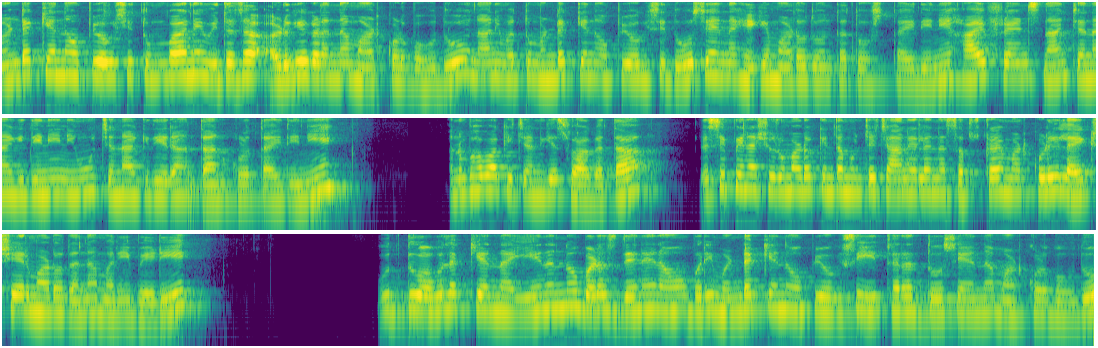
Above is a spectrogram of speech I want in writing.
ಮಂಡಕ್ಕಿಯನ್ನು ಉಪಯೋಗಿಸಿ ತುಂಬಾ ವಿಧದ ಅಡುಗೆಗಳನ್ನು ಮಾಡ್ಕೊಳ್ಬಹುದು ನಾನಿವತ್ತು ಮಂಡಕ್ಕಿಯನ್ನು ಉಪಯೋಗಿಸಿ ದೋಸೆಯನ್ನು ಹೇಗೆ ಮಾಡೋದು ಅಂತ ತೋರಿಸ್ತಾ ಇದ್ದೀನಿ. ಹಾಯ್ ಫ್ರೆಂಡ್ಸ್ ನಾನು ಚೆನ್ನಾಗಿದ್ದೀನಿ, ನೀವು ಚೆನ್ನಾಗಿದ್ದೀರಾ ಅಂತ ಅಂದ್ಕೊಳ್ತಾ ಇದ್ದೀನಿ. ಅನುಭವ ಕಿಚನ್ಗೆ ಸ್ವಾಗತ. ರೆಸಿಪಿನ ಶುರು ಮಾಡೋಕ್ಕಿಂತ ಮುಂಚೆ ಚಾನೆಲನ್ನು ಸಬ್ಸ್ಕ್ರೈಬ್ ಮಾಡ್ಕೊಳ್ಳಿ, ಲೈಕ್, ಶೇರ್ ಮಾಡೋದನ್ನು ಮರಿಬೇಡಿ. ಉದ್ದು ಅವಲಕ್ಕಿಯನ್ನು ಏನನ್ನೂ ಬಳಸದೇನೆ ನಾವು ಬರೀ ಮಂಡಕ್ಕಿಯನ್ನು ಉಪಯೋಗಿಸಿ ಈ ಥರದ ದೋಸೆಯನ್ನು ಮಾಡ್ಕೊಳ್ಬಹುದು.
